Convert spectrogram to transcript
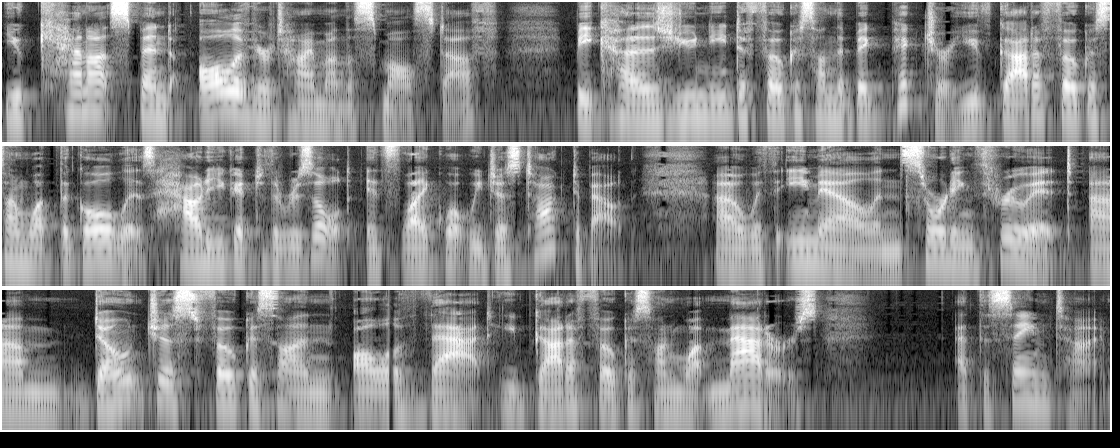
you cannot spend all of your time on the small stuff because you need to focus on the big picture. You've got to focus on what the goal is. How do you get to the result? It's like what we just talked about uh, with email and sorting through it. Um, don't just focus on all of that. You've got to focus on what matters. At the same time,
